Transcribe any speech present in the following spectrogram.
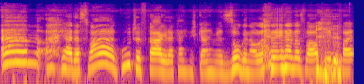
Ähm, ach ja, das war eine gute Frage. Da kann ich mich gar nicht mehr so genau daran erinnern. Das war auf jeden Fall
